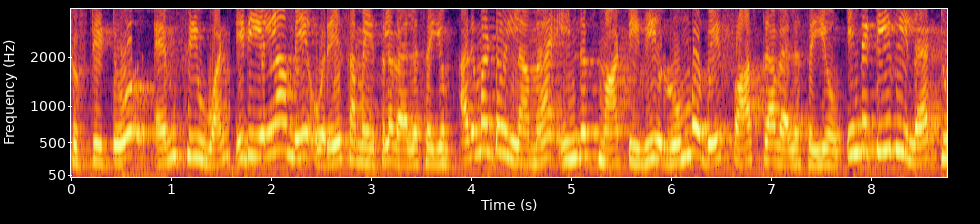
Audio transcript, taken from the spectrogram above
fifty two MC one இது எல்லாமே ஒரே சமயத்துல வேலை செய்யும். அது மட்டும் இல்லாம இந்த ஸ்மார்ட் டிவி ரொம்பவே ஃபாஸ்டா வேலை செய்யும். இந்த டிவி டிவில டூ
